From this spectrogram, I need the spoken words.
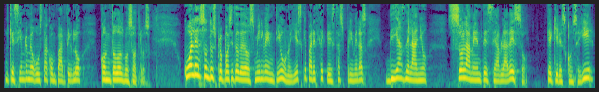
y que siempre me gusta compartirlo con todos vosotros. ¿Cuáles son tus propósitos de 2021? Y es que parece que estas primeras días del año solamente se habla de eso. ¿Qué quieres conseguir?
